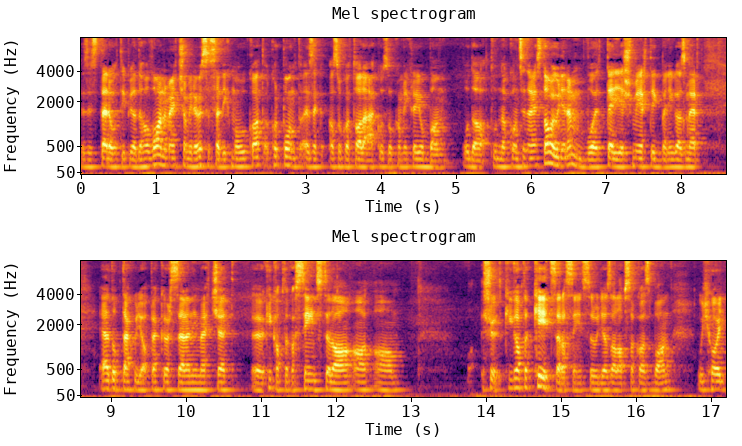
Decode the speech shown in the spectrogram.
ez egy sztereotípia, de ha van meccs, amire összeszedik magukat, akkor pont ezek azok a találkozók, amikre jobban oda tudnak koncentrálni. Ez tavaly ugye nem volt teljes mértékben igaz, mert eldobták ugye a Packers elleni meccset, kikaptak a Saints-től a, a, a sőt, kikaptak kétszer a saints ugye az alapszakaszban, úgyhogy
